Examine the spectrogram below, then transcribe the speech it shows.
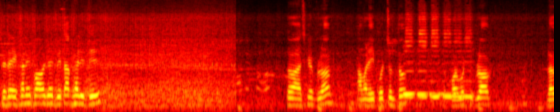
সেটা এখানেই পাওয়া যায় বেতাব ভ্যালিতে। তো আজকের ব্লগ আমার এই পর্যন্ত। পরবর্তী ব্লগ ব্লগ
